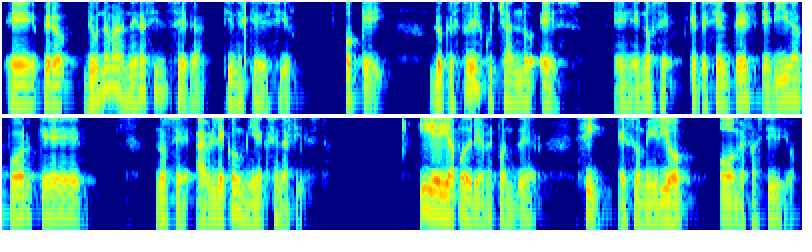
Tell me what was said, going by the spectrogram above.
Eh, pero de una manera sincera tienes que decir, ok, lo que estoy escuchando es, eh, no sé, que te sientes herida porque, no sé, hablé con mi ex en la fiesta. Y ella podría responder, sí, eso me hirió o me fastidió,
